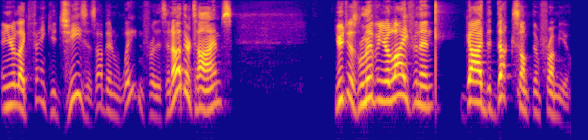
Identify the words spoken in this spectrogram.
And you're like, thank you, Jesus, I've been waiting for this. And other times, you're just living your life and then God deducts something from you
